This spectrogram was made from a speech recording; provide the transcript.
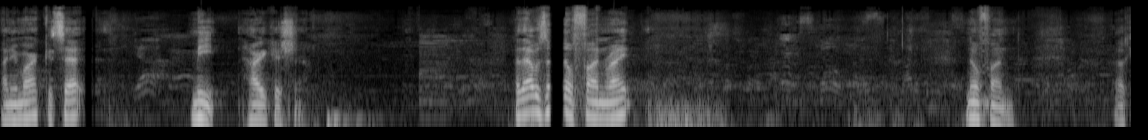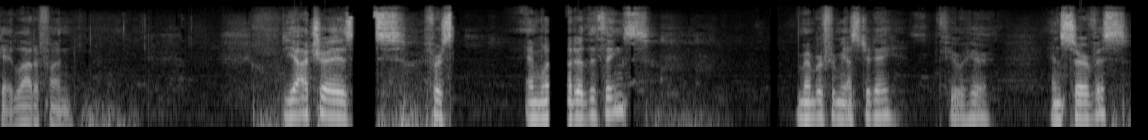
On your mark, get set, meet. Hari Krishna. But that was no fun, right? No fun. Okay, a lot of fun. Yatra is first, and what, other things? Remember from yesterday, if you were here? And service,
